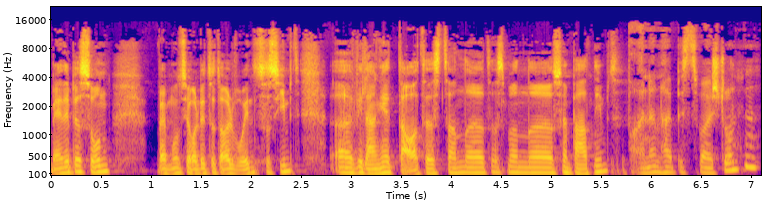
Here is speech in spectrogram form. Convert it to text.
meine Person, weil wir uns ja alle total wollen, zu siebt, äh, wie lange dauert das dann, äh, dass man äh, so ein Bad nimmt? Eineinhalb bis zwei Stunden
